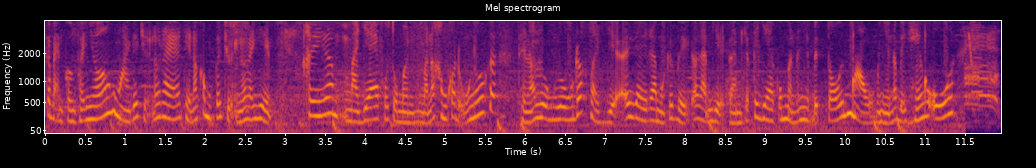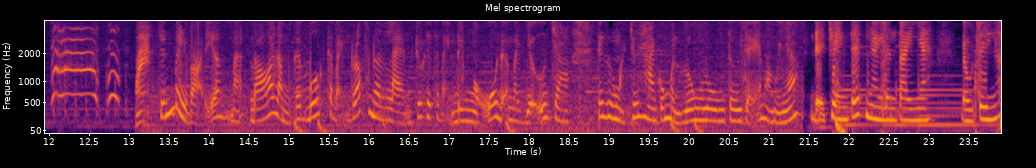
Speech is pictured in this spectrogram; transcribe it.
Các bạn cần phải nhớ ngoài cái chuyện đó ra thì nó có một cái chuyện nữa là gì? Khi mà da của tụi mình mà nó không có đủ nước thì nó luôn luôn rất là dễ gây ra một cái việc đó làm gì? Làm cho cái da của mình nó như bị tối màu và nhìn nó bị héo úa chính vì vậy á, mà đó là một cái bước các bạn rất nên làm trước khi các bạn đi ngủ để mà giữ cho cái gương mặt thứ hai của mình luôn luôn tươi trẻ mọi người nhé. Để trang Tết ngay lên tay nha. Đầu tiên á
